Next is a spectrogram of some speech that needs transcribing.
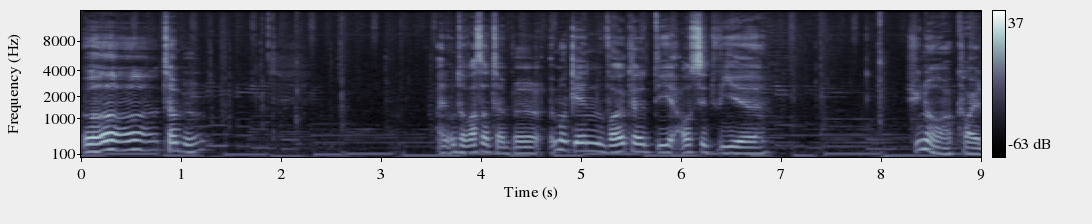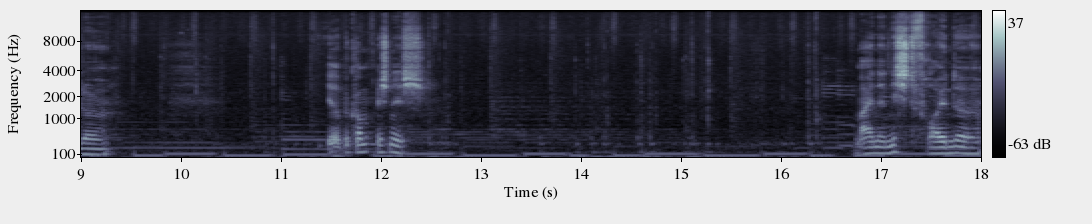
oh, Tempel. Ein Unterwassertempel. Immer gehen Wolke, die aussieht wie Hühnerkeule. Ihr bekommt mich nicht. Meine Nicht-Freunde.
